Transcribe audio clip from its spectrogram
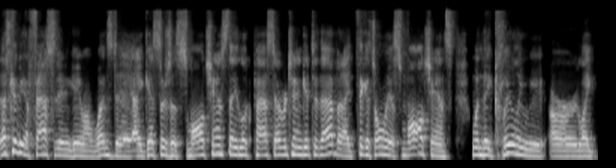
that's going to be a fascinating game on Wednesday. I guess there's a small chance they look past Everton and get to that, but I think it's only a small chance when they clearly are like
